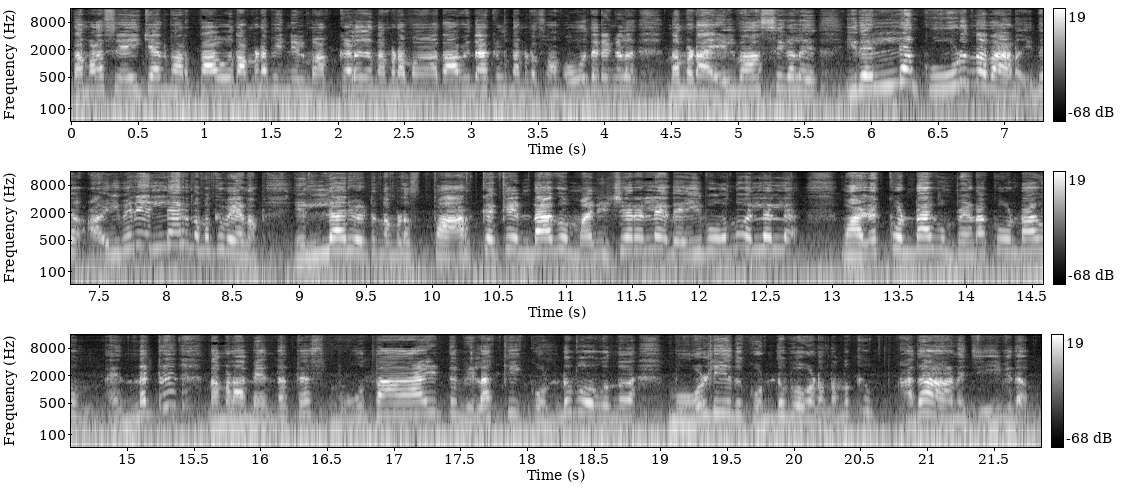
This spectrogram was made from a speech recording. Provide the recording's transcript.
നമ്മളെ സ്നേഹിക്കാൻ ഭർത്താവ് നമ്മുടെ പിന്നിൽ മക്കൾ നമ്മുടെ മാതാപിതാക്കൾ നമ്മുടെ സഹോദരങ്ങൾ നമ്മുടെ അയൽവാസികൾ. ഇതെല്ലാം കൂടുന്നതാണ്. ഇത് ഇവരെ എല്ലാവരും നമുക്ക് വേണം. എല്ലാവരുമായിട്ട് നമ്മൾ സ്പാർക്കൊക്കെ ഉണ്ടാകും. മനുഷ്യരല്ലേ ദൈവമൊന്നും അല്ലല്ല വഴക്കുണ്ടാകും പിണക്കം ഉണ്ടാകും എന്നിട്ട് നമ്മൾ ആ ബന്ധത്തെ സ്മൂത്തായിട്ട് വിളക്കി കൊണ്ടുപോകുന്നത് മോൾഡ് ചെയ്ത് കൊണ്ടുപോകണം. നമുക്ക് അതാണ് ജീവിതം.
